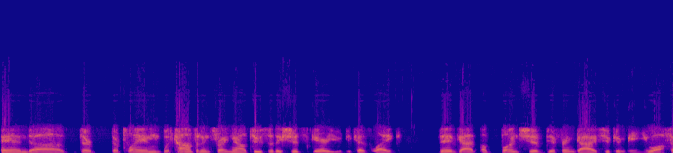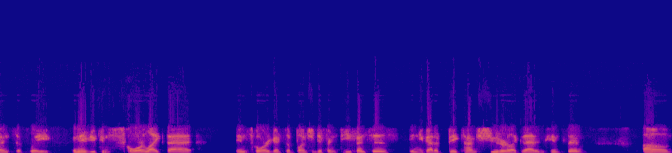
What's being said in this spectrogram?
and uh they're they're playing with confidence right now too. So they should scare you because like they've got a bunch of different guys who can beat you offensively. And if you can score like that and score against a bunch of different defenses, and you got a big time shooter like that in Hinson, um,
